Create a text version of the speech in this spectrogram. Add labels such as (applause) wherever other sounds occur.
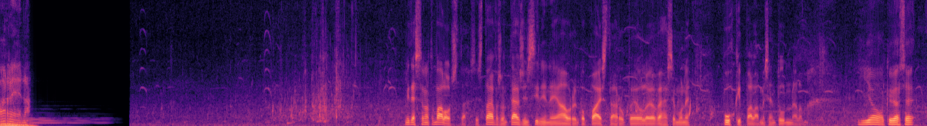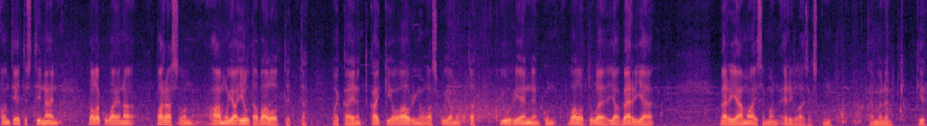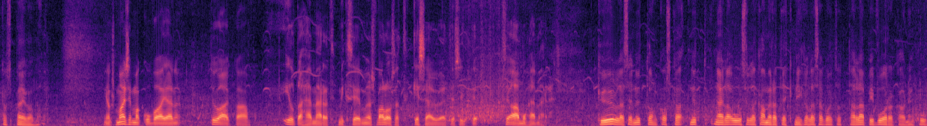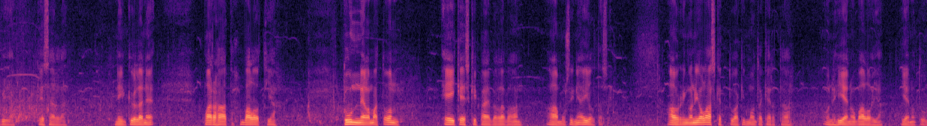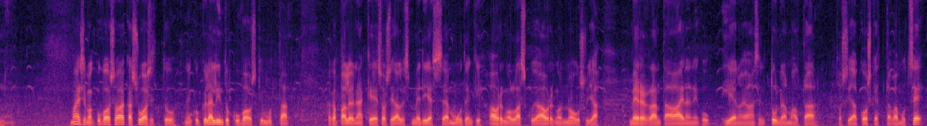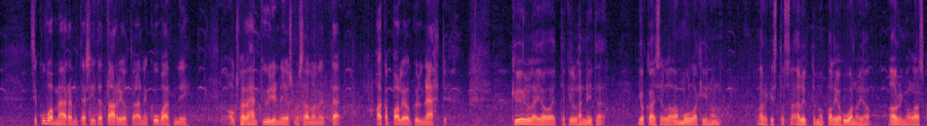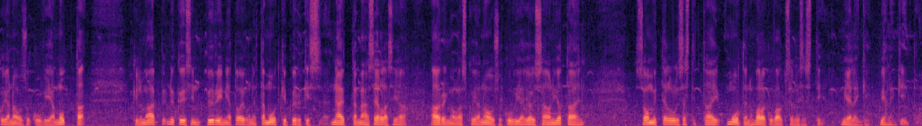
Areena. Miten sanot valosta? Siis taivas on täysin sininen ja aurinko paistaa, rupeaa olla jo vähän semmoinen puhkipalamisen tunnelma. Joo, kyllä se on tietysti näin valokuvaajana paras on aamu- ja iltavalot, että vaikka ei nyt kaikki ole auringonlaskuja, mutta juuri ennen kuin valo tulee ja värjää, värjää maiseman erilaiseksi kuin tämmöinen kirkas päivävalo. Ja onko maisemakuvaajan työaikaa iltahämärät, miksei myös valosat kesäyöt ja sitten se aamuhämärä? Kyllä se nyt on, koska nyt näillä uusilla kameratekniikalla sä voit ottaa läpi vuorokauden kuvia kesällä. Niin kyllä ne parhaat valot ja tunnelmat on ei keskipäivällä, vaan aamuisin ja iltaisin. Auringon jo laskettuakin monta kertaa on hieno valo ja hieno tunnelma. Maisemakuvaus on aika suosittu, niin kuin kyllä lintukuvauskin, mutta aika paljon näkee sosiaalisessa mediassa ja muutenkin auringonlasku ja auringon nousu ja merenranta on aina niin kuin hieno ja on se tunnelmaltaan tosiaan koskettava, mutta se, se kuvamäärä, mitä siitä tarjotaan, ne kuvat, niin onko mä vähän kyydinen, jos mä sanon, että aika paljon on kyllä nähty? Kyllä joo, että kyllähän niitä jokaisella on, mullakin on arkistossa älyttömän paljon huonoja auringonlasku- ja nousukuvia, mutta kyllä mä nykyisin pyrin ja toivon, että muutkin pyrkis näyttämään sellaisia auringonlasku- ja nousukuvia, joissa on jotain sommittelullisesti tai muuten valokuvauksellisesti mielenkiintoa.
